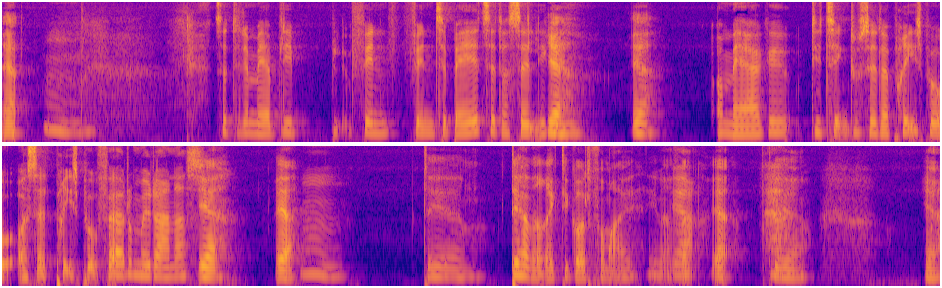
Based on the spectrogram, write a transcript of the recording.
ja. Mm. Så det der med at blive, bl- finde, finde tilbage til dig selv igen, Ja. ja, og mærke de ting, du sætter pris på, og sat pris på, før du mødte Anders. ja, ja. Mm. Det, øh, det har været rigtig godt for mig i hvert Ja. fald. Ja. Det, øh, ja.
